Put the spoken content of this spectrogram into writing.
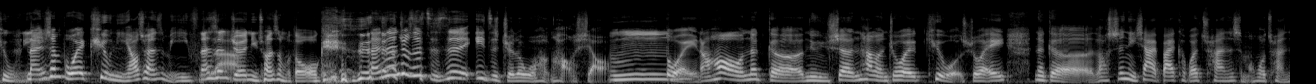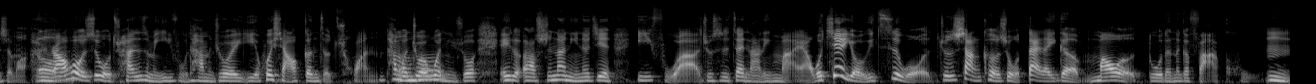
cue 你。男生不会 cue 你要穿什么衣服，男生觉得你穿什么都 OK。男生就是只是一直觉得我很好笑，嗯，对。然后那个女生他们就会 cue 我说，哎，那个老师你下礼拜可不可以穿什么或穿什么？嗯、然后。或者是我穿什么衣服，他们就会也会想要跟着穿，他们就会问你说：“哎、uh huh. 欸，老师，那你那件衣服啊，就是在哪里买啊？”我记得有一次，我就是上课的时候，我带了一个猫耳朵的那个发箍，嗯，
